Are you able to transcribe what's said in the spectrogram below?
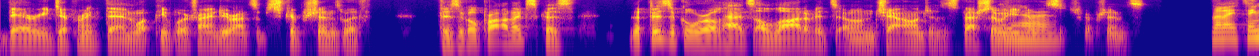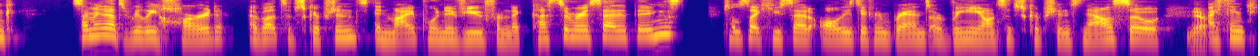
very different than what people are trying to do around subscriptions with physical products. Cause the physical world has a lot of its own challenges, especially when you do subscriptions. And I think something that's really hard about subscriptions, in my point of view, from the customer side of things, just like you said, all these different brands are bringing on subscriptions now. So Yeah. I think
